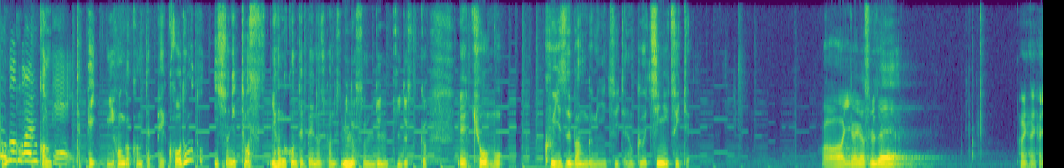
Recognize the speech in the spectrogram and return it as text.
本語コンテッてっぺい日本語コンテッペイ。子供と一緒に行ってます。日本語コンテッペイの時間です。皆さん元気ですか？えー今日もクイズ番組についての愚痴について。ああイライラするぜ。はいはいはい。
